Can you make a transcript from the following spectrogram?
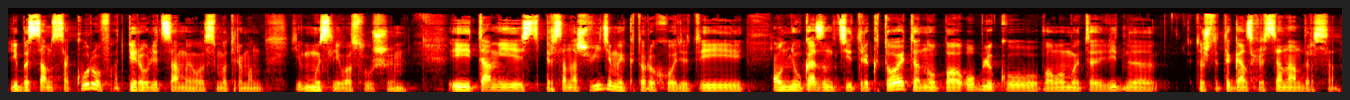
либо сам Сакуров, от первого лица мы его смотрим, он, мысли его слушаем. И там есть персонаж видимый, который ходит, и он не указан в титре, кто это, но по облику, по-моему, это видно, то, что это Ганс Христиан Андерсон.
